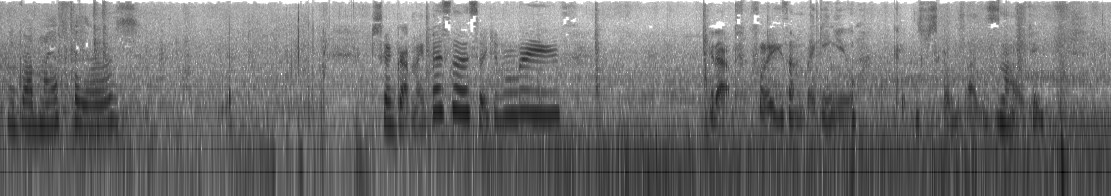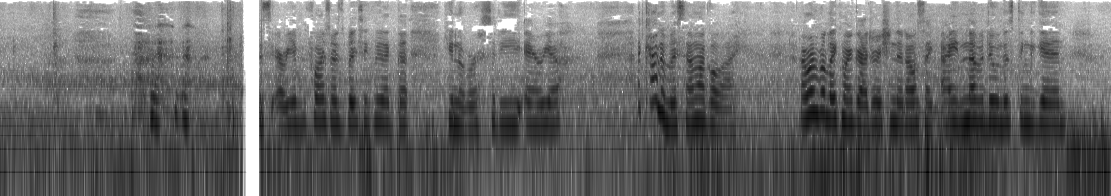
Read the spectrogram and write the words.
Let me grab my affairs. Just gonna grab my business so I can leave. Get out, please. I'm begging you. Okay, let's just go inside. This is not working. this area before, so it's basically like the university area. I kind of miss it. I'm not gonna lie. I remember like my graduation day, I was like, I ain't never doing this thing again.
